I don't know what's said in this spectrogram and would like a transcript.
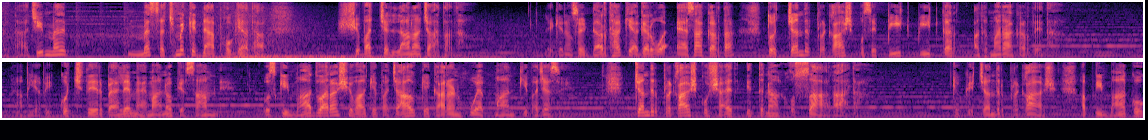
पिताजी, मैं मैं सच में किडनैप हो गया था। शिवा चिल्लाना चाहता था। लेकिन उसे डर था कि अगर वो ऐसा करता तो चंद्र प्रकाश उसे पीट पीट कर अधमरा कर देता। अभी अभी कुछ देर पहले मेहमानों के सामने उसकी माँ द्वारा शिवा के बचाव के कारण हुए अपमान की वजह से चंद्र प्रकाश को शायद इतना गुस्सा आ रहा था, क्योंकि चंद्र प्रकाश अपनी माँ को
